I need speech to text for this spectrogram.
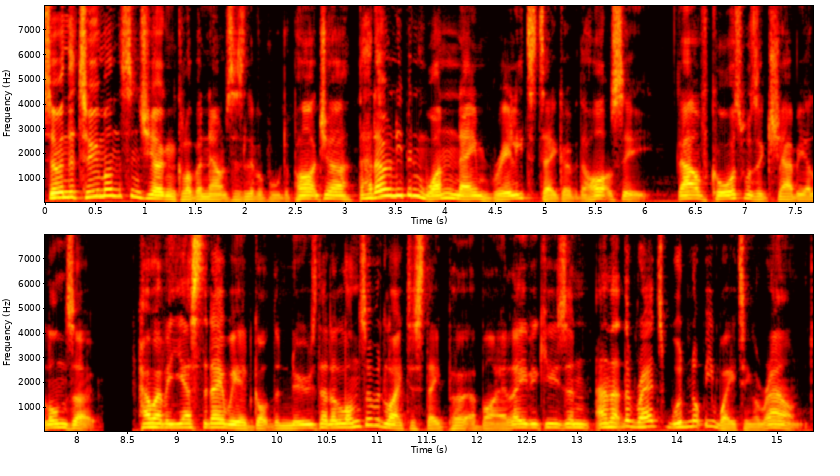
So in the two months since Jurgen Klopp announced his Liverpool departure, there had only been one name really to take over the hot seat. That of course was Xabi Alonso. However, yesterday we had got the news that Alonso would like to stay put at Bayer Leverkusen and that the Reds would not be waiting around.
